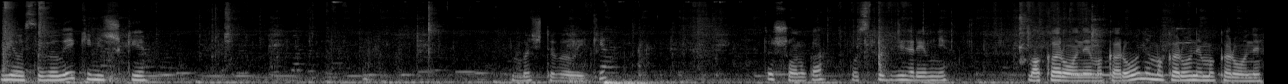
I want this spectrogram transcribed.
Є ось великі мішки. Бачите, великі. Тушонка по 102 гривні. Макарони, макарони, макарони, макарони.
